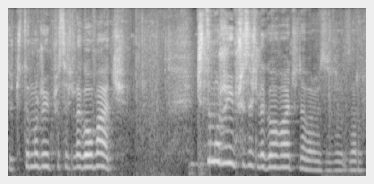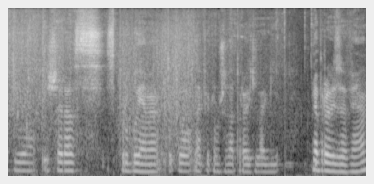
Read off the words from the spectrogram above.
Czy to może mi przestać lagować? Czy to może mi przestać lagować? Dobra, zaraz chwilę jeszcze raz spróbujemy. Tylko najpierw muszę naprawić lagi. Naprawię sobie.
